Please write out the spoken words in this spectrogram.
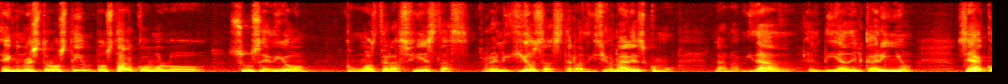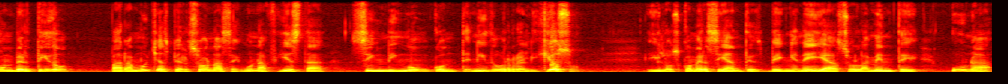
En nuestros tiempos, tal como lo sucedió con otras fiestas religiosas tradicionales como la Navidad, el Día del Cariño, se ha convertido para muchas personas en una fiesta sin ningún contenido religioso y los comerciantes ven en ella solamente una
